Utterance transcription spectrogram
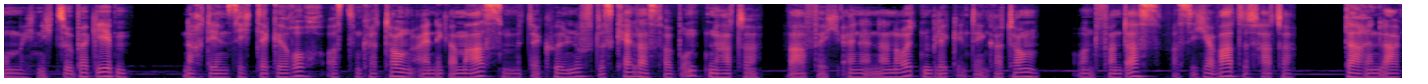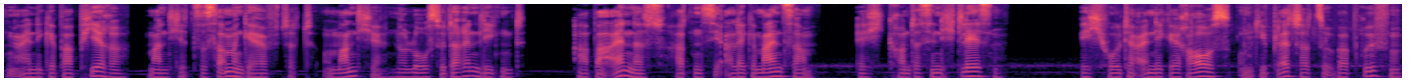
um mich nicht zu übergeben. Nachdem sich der Geruch aus dem Karton einigermaßen mit der kühlen Luft des Kellers verbunden hatte, warf ich einen erneuten Blick in den Karton und fand das, was ich erwartet hatte. Darin lagen einige Papiere, manche zusammengeheftet und manche nur lose darin liegend. Aber eines hatten sie alle gemeinsam, ich konnte sie nicht lesen. Ich holte einige raus, um die Blätter zu überprüfen,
